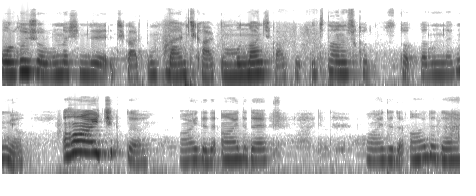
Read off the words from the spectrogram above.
Arkadaşlar bunu da şimdi çıkarttım. Ben çıkarttım. Bundan çıkarttım. İki tane stok- stokladım dedim ya. Aha ay çıktı. Ay dede, ay dede. Ay dede, ay dede.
